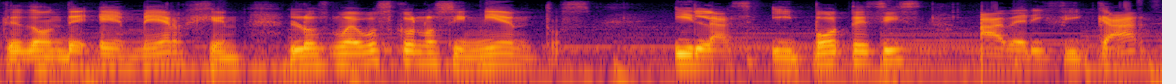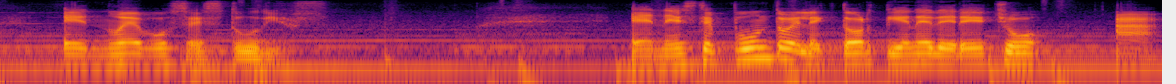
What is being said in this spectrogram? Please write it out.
de donde emergen los nuevos conocimientos y las hipótesis a verificar en nuevos estudios. En este punto el lector tiene derecho a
